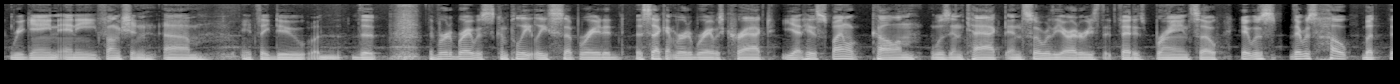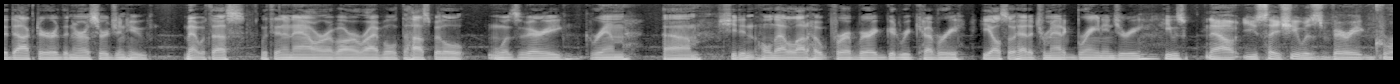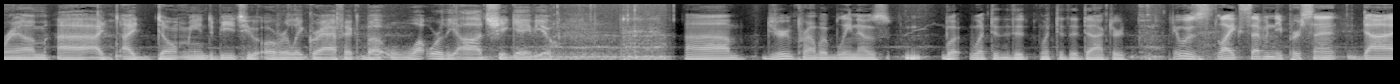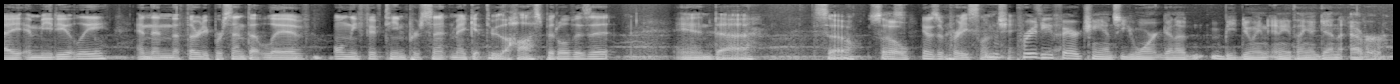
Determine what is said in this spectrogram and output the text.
regain any function. Um, if they do, the the vertebrae was completely separated. The second vertebrae was cracked. Yet his spinal column was intact, and so were the arteries that fed his brain. So it was there was hope. But the doctor, the neurosurgeon who met with us within an hour of our arrival at the hospital, was very grim um, she didn't hold out a lot of hope for a very good recovery. He also had a traumatic brain injury. He was now. You say she was very grim. Uh, I I don't mean to be too overly graphic, but what were the odds she gave you? Um, Drew probably knows what what did the what did the doctor? It was like seventy percent die immediately, and then the thirty percent that live, only fifteen percent make it through the hospital visit, and. Uh, so, so it was, it was a pretty slim chance. Pretty yeah. fair chance you weren't going to be doing anything again ever.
